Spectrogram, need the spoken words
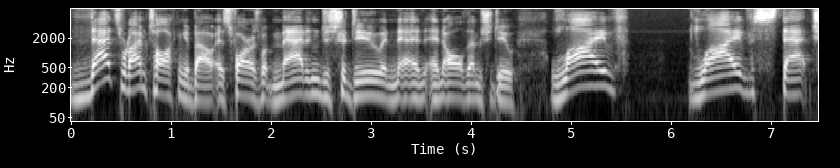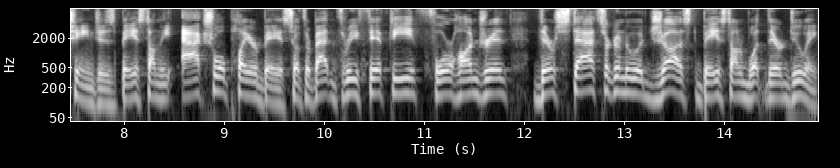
That's what I'm talking about as far as what Madden should do and, and, and all of them should do. Live live stat changes based on the actual player base. So if they're batting 350, 400, their stats are going to adjust based on what they're doing.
